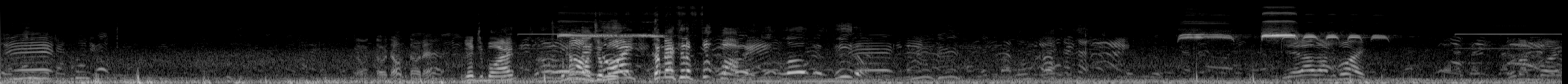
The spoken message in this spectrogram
Yeah, money hit that corner. Don't throw, that. Good, Jabari. Come on, Jabari. Come back to the football, man. Get low and beat him. Yeah, that was on Jabari. That was on Jabari.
